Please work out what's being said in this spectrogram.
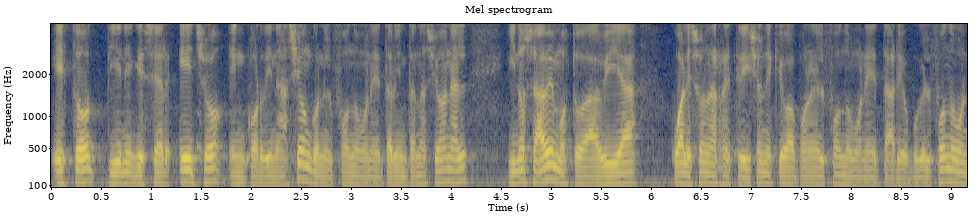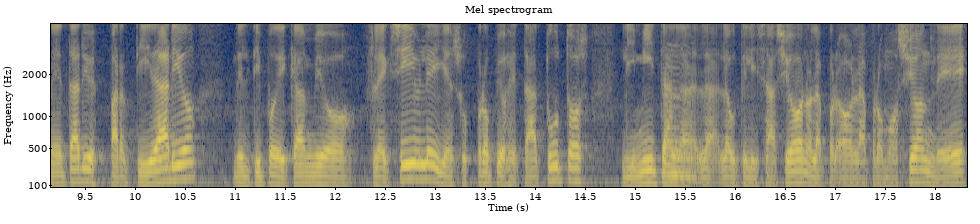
esto tiene que ser hecho en coordinación con el Fondo Monetario Internacional y no sabemos todavía cuáles son las restricciones que va a poner el Fondo Monetario, porque el Fondo Monetario es partidario del tipo de cambio flexible y en sus propios estatutos limitan la, mm. utilización o la, promoción de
